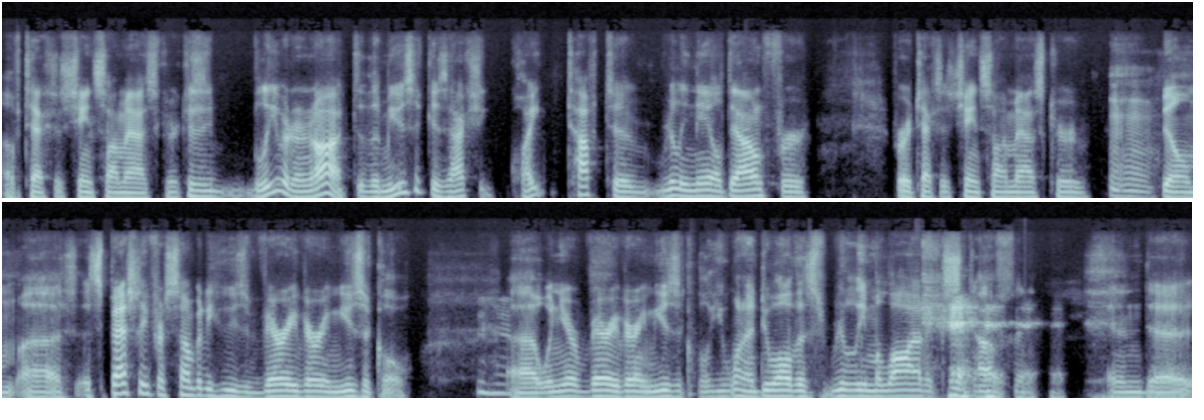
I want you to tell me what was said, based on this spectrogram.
of texas chainsaw massacre because believe it or not the music is actually quite tough to really nail down for for a texas chainsaw massacre Mhm. film, uh, especially for somebody who's very, very musical. Mhm. Uh, when you're very, very musical, you want to do all this really melodic stuff and, and uh,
